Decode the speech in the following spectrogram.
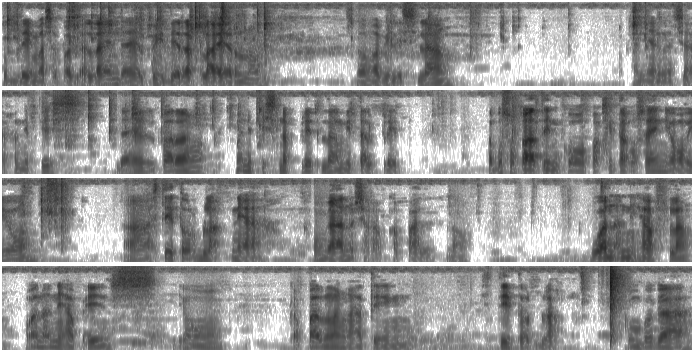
problema sa pag-align dahil pwede plier no so mabilis lang. Ganyan lang siya kanipis. Dahil parang manipis na plate lang metal plate. Tapos sukatin ko pakita ko sa inyo yung ah, stator block niya. Kung gaano siya kakapal no? One and a half lang. One and a half inch yung kapal ng ating stator block. Kumbaga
